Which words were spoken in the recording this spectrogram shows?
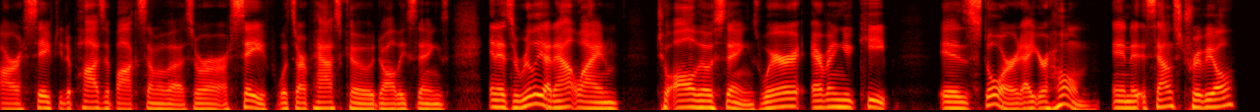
our safety deposit box, some of us, or our safe, what's our passcode, all these things. And it's really an outline to all those things where everything you keep is stored at your home. And it sounds trivial,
